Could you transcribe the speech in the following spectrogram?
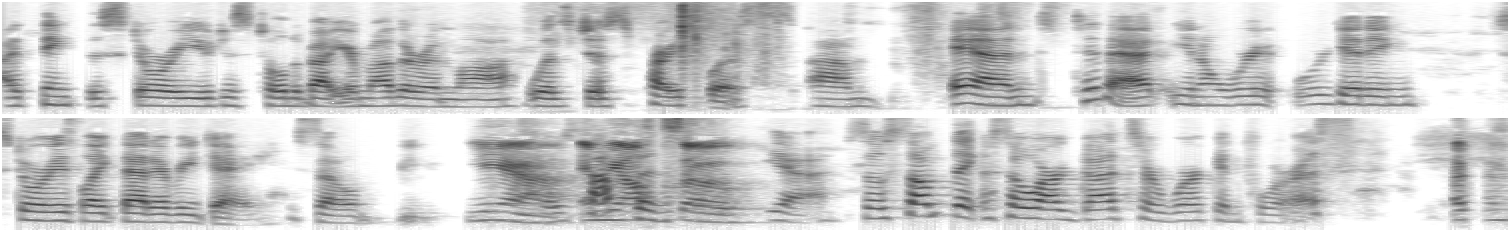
I think the story you just told about your mother-in-law was just priceless. Um, and to that, you know, we're we're getting stories like that every day. So yeah, so and we also yeah. So something. So our guts are working for us. Okay.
